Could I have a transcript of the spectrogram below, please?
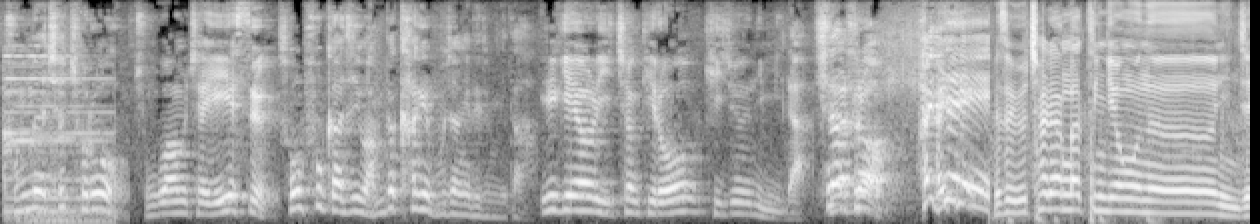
국내 최초로 중고화물차 AS 소모품까지 완벽하게 보장해 드립니다. 1개월 2,000km 기준입니다. 신화트럭 화이팅! 그래서 이 차량 같은 경우는 이제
